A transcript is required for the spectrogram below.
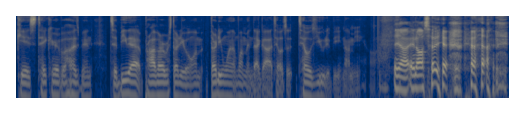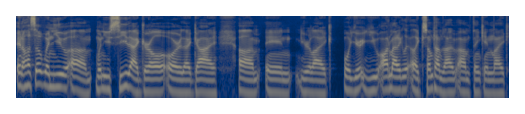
kids, take care of a husband, to be that Proverbs 31 woman, 31 woman that God tells tells you to be, not me. Oh. Yeah, and also yeah. and also when you um when you see that girl or that guy um and you're like well you're you automatically like sometimes I I'm thinking like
